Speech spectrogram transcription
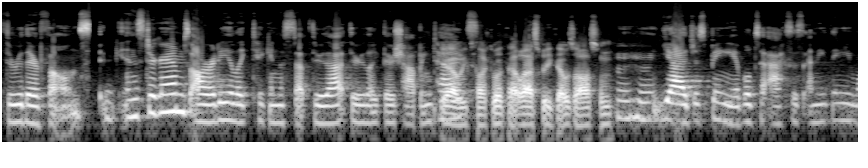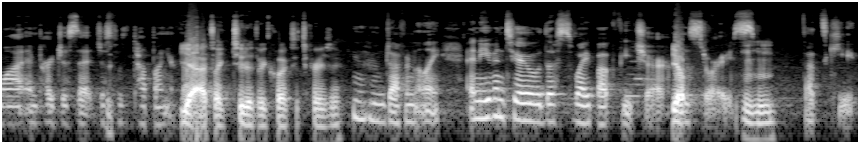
through their phones. Instagram's already like taken a step through that through like their shopping tags. yeah, we talked about that last week. That was awesome. Mhm, Yeah, just being able to access anything you want and purchase it just with a tap on your phone. Yeah, it's like two to three clicks. It's crazy. hmm definitely. And even to the swipe up feature Yep. on stories. Mhm. That's key.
